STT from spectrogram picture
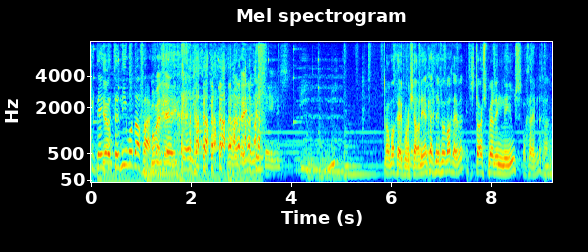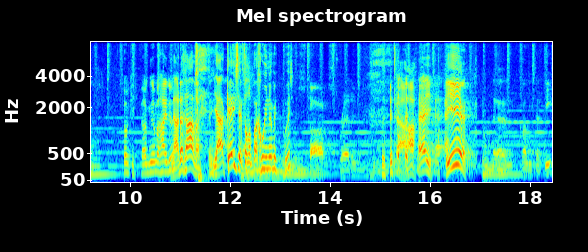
Ik denk dat er niemand afhaakt. Moment 1. Nou, wacht even, Marciano. Ja, krijgt even, wacht even. Star Spreading News. Wacht even, daar gaan we. Komt-ie. Welk nummer ga je doen? Nou, daar gaan we. Ja, Kees heeft al een paar goede nummers. Hoe is het? Start spreading. Ja. hey, hier. Eh, kwalitatief.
